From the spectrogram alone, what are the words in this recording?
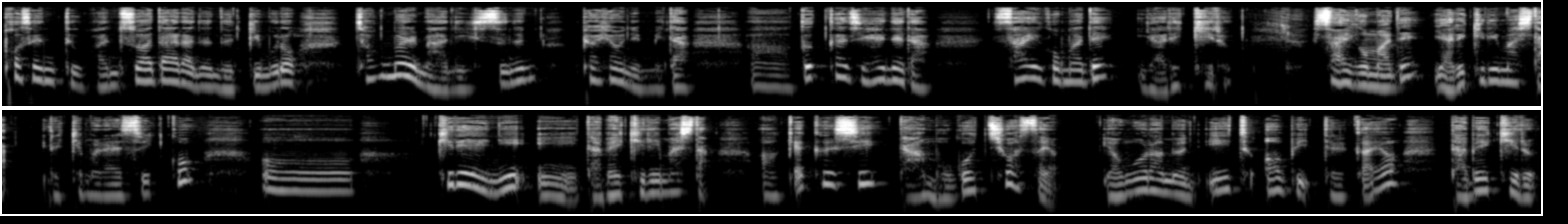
100% 완수하다라는 느낌으로 정말 많이 쓰는 표현입니다. 어, 끝까지 해내다. 最後までやりきる最後までやりきりました 이렇게 말할 수 있고 어, 綺麗に食べきりました 깨끗이 다 먹어치웠어요. 영어로 하면 eat up이 될까요? 食べきる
